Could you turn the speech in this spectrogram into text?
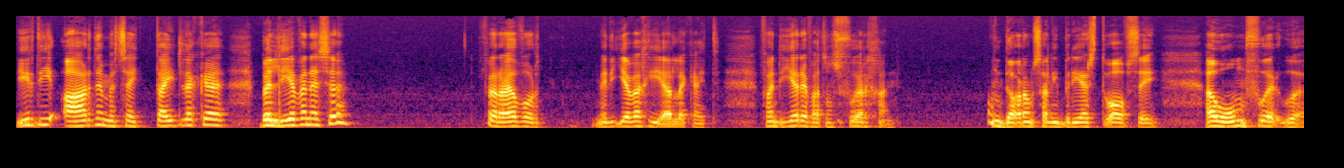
hierdie aarde met sy tydelike belewennisse verruil word met die ewige heerlikheid van die Here wat ons voorgaan. En daarom sal Hebreërs 12 sê: Hou hom voor o.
